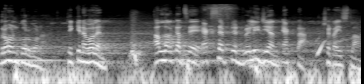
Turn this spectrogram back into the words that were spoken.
গ্রহণ করব না। ঠিক কিনা বলেন? আল্লাহর কাছে অ্যাকসেপ্টেড রিলিজিয়ান একটা সেটা ইসলাম।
